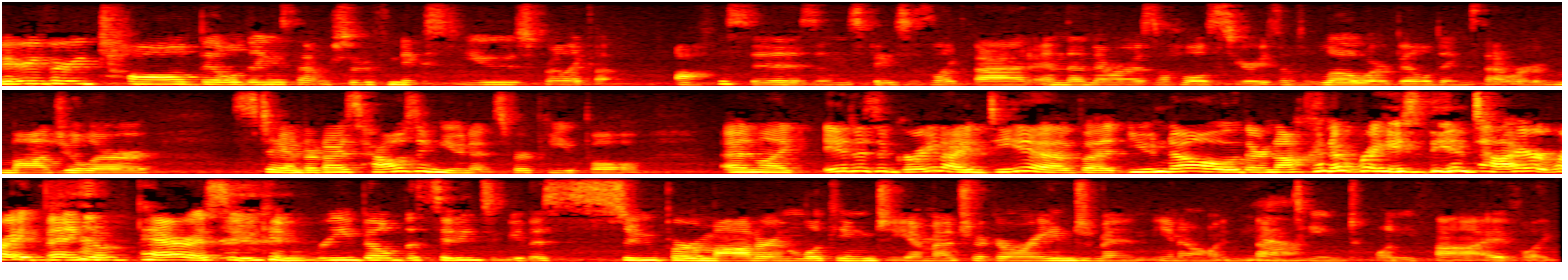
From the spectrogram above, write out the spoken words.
very very tall buildings that were sort of mixed use for like offices and spaces like that. And then there was a whole series of lower buildings that were modular standardized housing units for people. And like it is a great idea but you know they're not going to raise the entire right bank of paris so you can rebuild the city to be this super modern looking geometric arrangement you know in yeah. 1925 like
